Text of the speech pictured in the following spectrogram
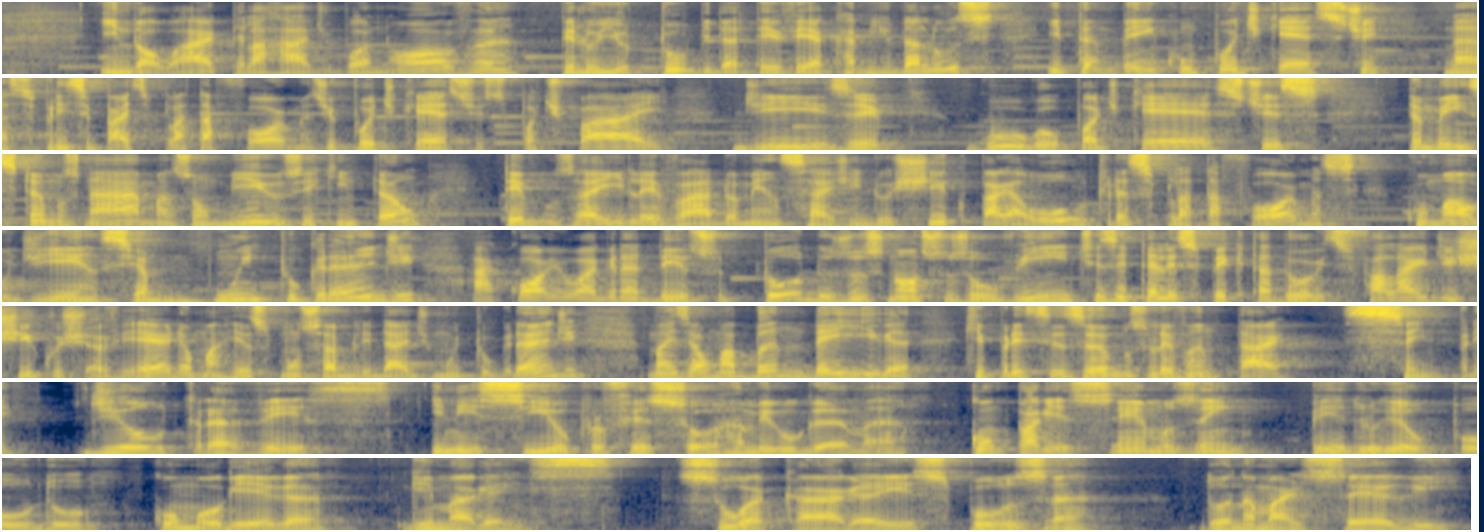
indo ao ar pela Rádio Boa Nova, pelo YouTube da TV A Caminho da Luz e também com podcast nas principais plataformas de podcast, Spotify, Deezer, Google Podcasts, também estamos na Amazon Music, então temos aí levado a mensagem do Chico para outras plataformas com uma audiência muito grande, a qual eu agradeço todos os nossos ouvintes e telespectadores. Falar de Chico Xavier é uma responsabilidade muito grande, mas é uma bandeira que precisamos levantar sempre. De outra vez, inicia o professor Ramiro Gama. Comparecemos em Pedro Leopoldo com Moreira Guimarães, sua cara esposa, Dona Marcele,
